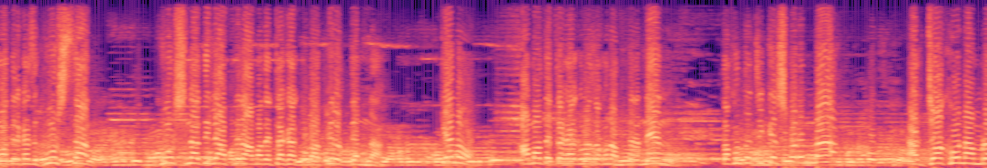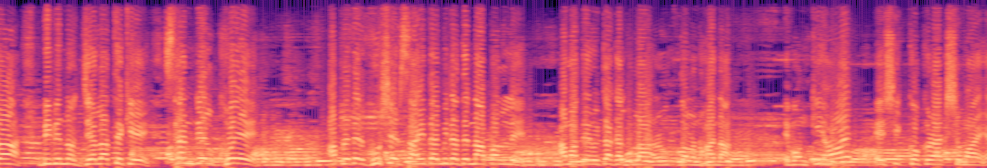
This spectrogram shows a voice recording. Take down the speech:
আমাদের কাছে ঘুষ চান। ঘুষ না দিলে আপনারা আমাদের টাকাগুলো ফেরত দেন না। কেন? আমাদের টাকাগুলো যখন আপনারা নেন, তখন তো জিজ্ঞেস করেন না। আর যখন আমরা বিভিন্ন জেলা থেকে স্যান্ডেল খয়ে আপনাদের ঘুষের চাহিদা মেটাতে না পারলে আমাদের ওই টাকাগুলো উত্তোলন হয় না। এবং কি হয়? এই শিক্ষকরা এক সময়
